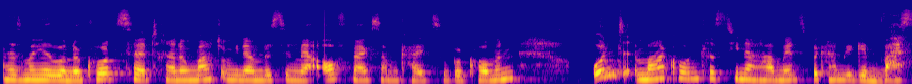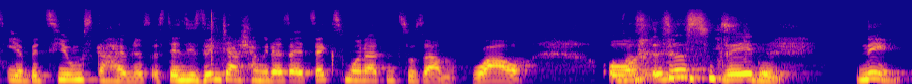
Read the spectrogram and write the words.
dass man hier so eine Kurzzeittrennung macht, um wieder ein bisschen mehr Aufmerksamkeit zu bekommen. Und Marco und Christina haben jetzt bekannt gegeben, was ihr Beziehungsgeheimnis ist. Denn sie sind ja schon wieder seit sechs Monaten zusammen. Wow. Und Was ist es? Reden. Nee,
